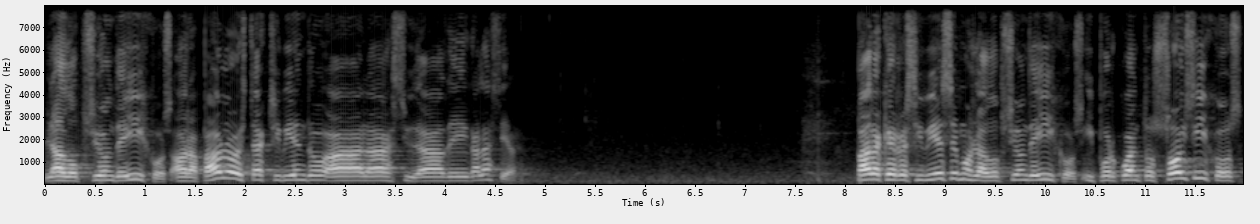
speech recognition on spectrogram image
la adopción de hijos. Ahora, Pablo está escribiendo a la ciudad de Galacia, para que recibiésemos la adopción de hijos. Y por cuanto sois hijos,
